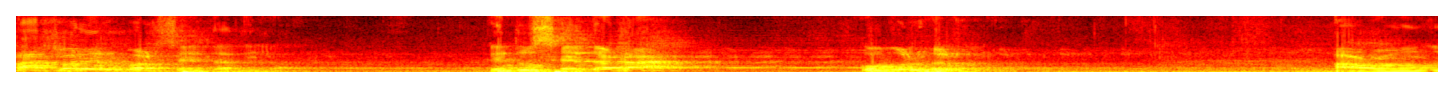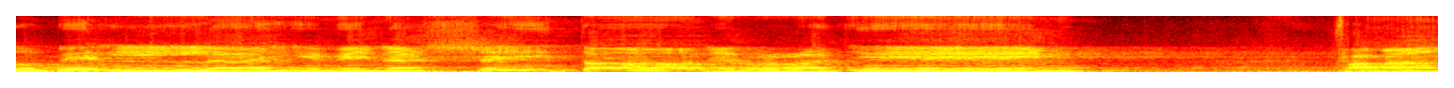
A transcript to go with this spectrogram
পাথরের উপর সেজদা দিল কিন্তু সেজদাটা কবুল হলো না أعوذ بالله من الشيطان الرجيم فمن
